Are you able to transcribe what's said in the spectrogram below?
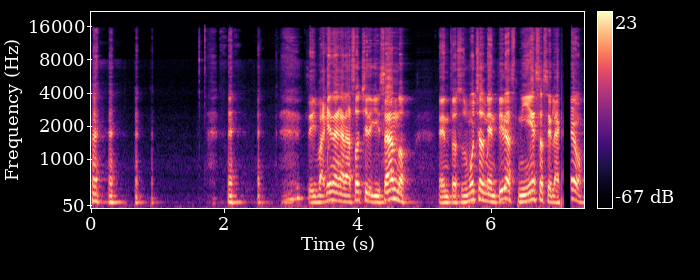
¿Se imaginan a las Xochitl guisando? Entre sus muchas mentiras, ni esa se la creo.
